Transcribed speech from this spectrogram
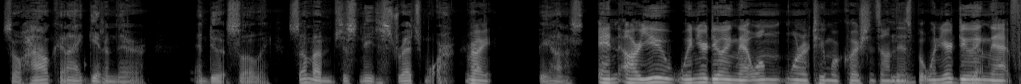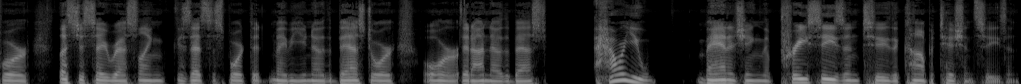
So how can I get them there and do it slowly? Some of them just need to stretch more. Right be honest. And are you when you're doing that one one or two more questions on mm-hmm. this, but when you're doing yeah. that for let's just say wrestling because that's the sport that maybe you know the best or or that I know the best, how are you managing the preseason to the competition season?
